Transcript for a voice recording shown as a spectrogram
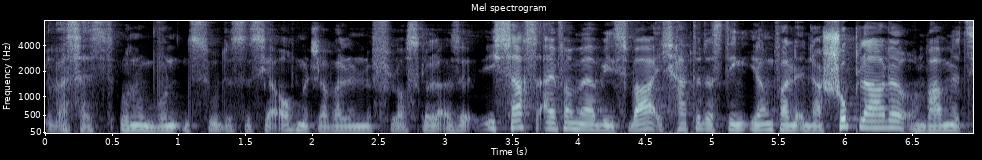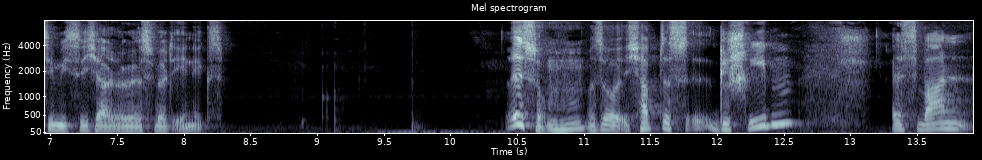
was heißt unumwunden zu? Das ist ja auch mittlerweile eine Floskel. Also ich sag's einfach mal, wie es war. Ich hatte das Ding irgendwann in der Schublade und war mir ziemlich sicher, es wird eh nix. Ist so. Mhm. Also ich habe das geschrieben. Es, waren,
